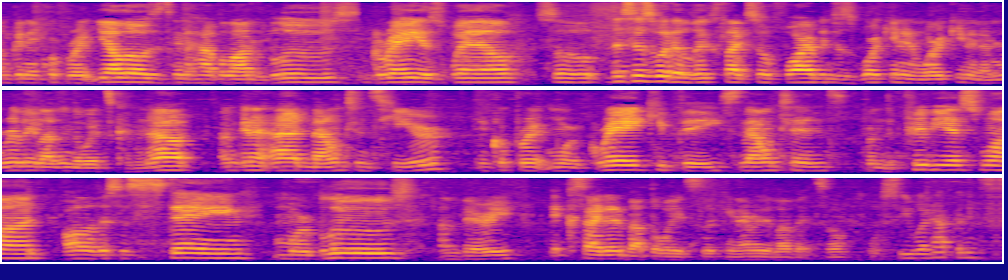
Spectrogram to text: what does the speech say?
I'm going to incorporate yellows, it's going to have a lot of blues, gray as well. So this is what it looks like so far. I've been just working and working and I'm really loving the way it's coming out. I'm going to add mountains here incorporate more gray, keep these mountains from the previous one. All of this is staying, more blues. I'm very excited about the way it's looking. I really love it. So we'll see what happens.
